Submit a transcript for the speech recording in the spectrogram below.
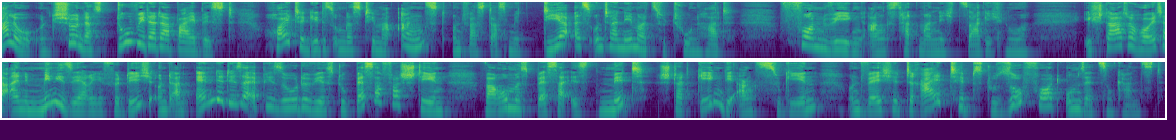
Hallo und schön, dass du wieder dabei bist. Heute geht es um das Thema Angst und was das mit dir als Unternehmer zu tun hat. Von wegen Angst hat man nicht, sage ich nur. Ich starte heute eine Miniserie für dich und am Ende dieser Episode wirst du besser verstehen, warum es besser ist, mit statt gegen die Angst zu gehen und welche drei Tipps du sofort umsetzen kannst.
